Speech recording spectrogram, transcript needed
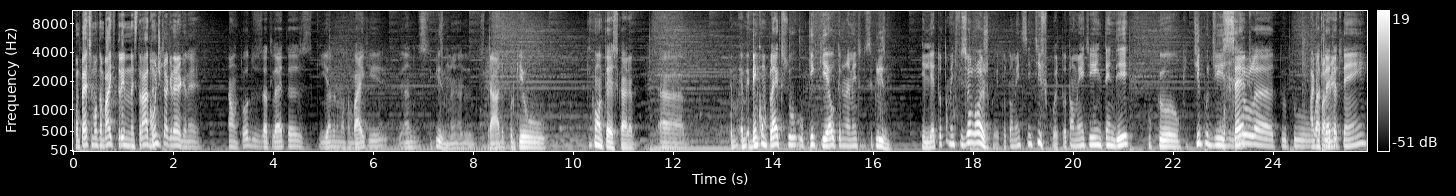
Compete mountain bike, treino na estrada? Onde que agrega, né? Não, todos os atletas que andam no mountain bike andam de ciclismo, né? Andam de estrada, porque o, o que acontece, cara? Ah, é, é, bem complexo o que, que é o treinamento de ciclismo ele é totalmente fisiológico, é totalmente científico, é totalmente entender o que, o que tipo de célula tu, tu, o atleta tem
